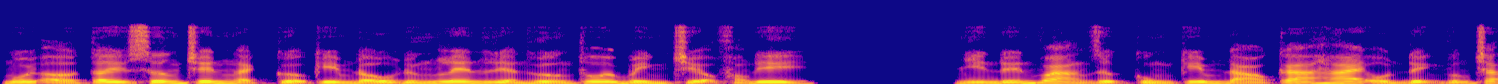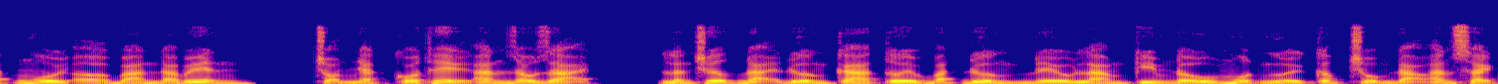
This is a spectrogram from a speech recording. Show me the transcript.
Ngồi ở tây xương trên ngạch cửa kim đấu đứng lên liền hướng Thôi Bình Triệu phóng đi. Nhìn đến vàng rực cùng kim đảo ca hai ổn định vững chắc ngồi ở bàn đá bên, chọn nhặt có thể ăn rau dại. Lần trước đại đường ca tới bắt đường đều làm kim đấu một người cấp trộm đạo ăn sạch,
